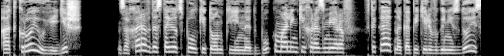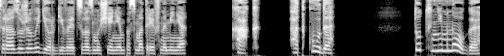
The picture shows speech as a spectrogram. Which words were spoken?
«Открой, увидишь». Захаров достает с полки тонкий нетбук маленьких размеров, втыкает накопитель в гнездо и сразу же выдергивает с возмущением, посмотрев на меня. «Как? Откуда?» «Тут немного,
